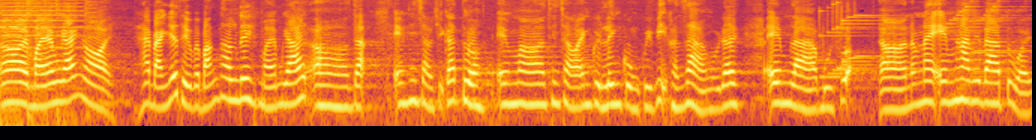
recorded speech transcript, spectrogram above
rồi mời em gái ngồi hai bạn giới thiệu về bản thân đi mời em gái Ờ, dạ, em xin chào chị Cát Tường, em ờ, xin chào anh Quyền Linh cùng quý vị khán giả ngồi đây. Em là Bùi Phượng, Ờ, năm nay em 23 tuổi,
